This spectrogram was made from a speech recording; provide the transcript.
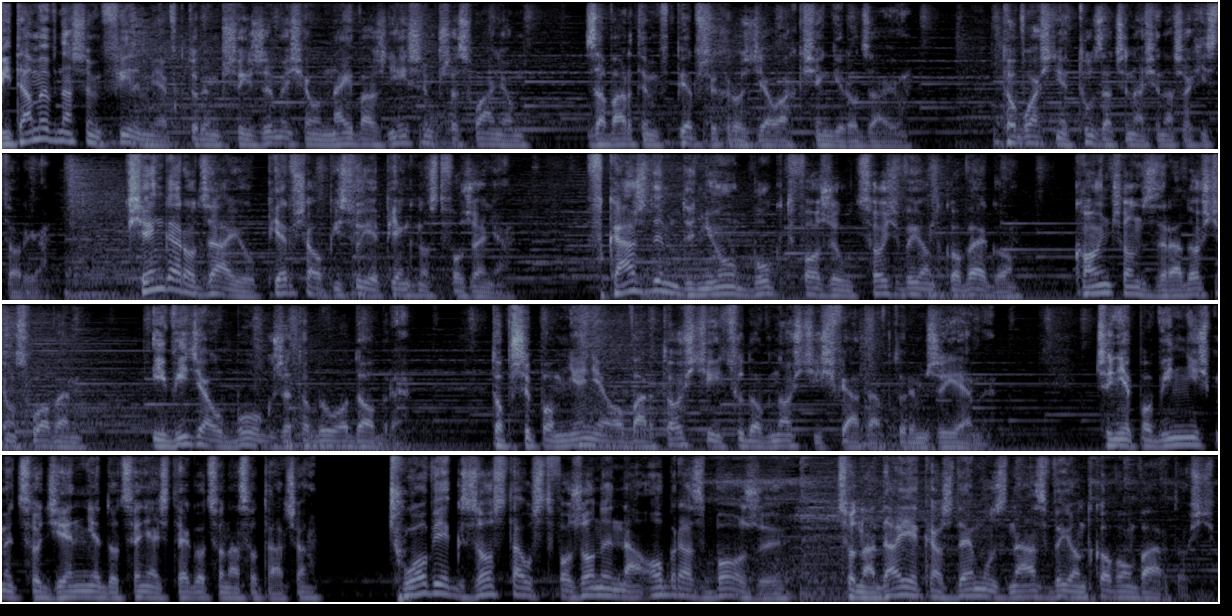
Witamy w naszym filmie, w którym przyjrzymy się najważniejszym przesłaniom zawartym w pierwszych rozdziałach Księgi Rodzaju. To właśnie tu zaczyna się nasza historia. Księga Rodzaju pierwsza opisuje piękno stworzenia. W każdym dniu Bóg tworzył coś wyjątkowego, kończąc z radością słowem i widział Bóg, że to było dobre. To przypomnienie o wartości i cudowności świata, w którym żyjemy. Czy nie powinniśmy codziennie doceniać tego, co nas otacza? Człowiek został stworzony na obraz Boży, co nadaje każdemu z nas wyjątkową wartość.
